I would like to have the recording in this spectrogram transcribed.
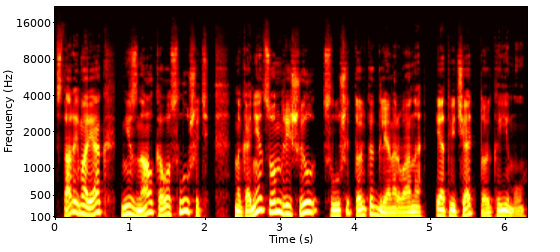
Старый моряк не знал, кого слушать. Наконец он решил слушать только Гленнервана и отвечать только ему.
